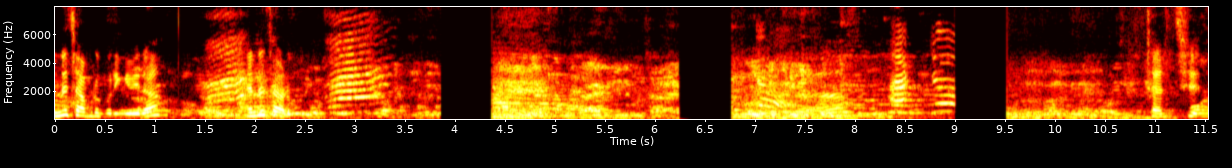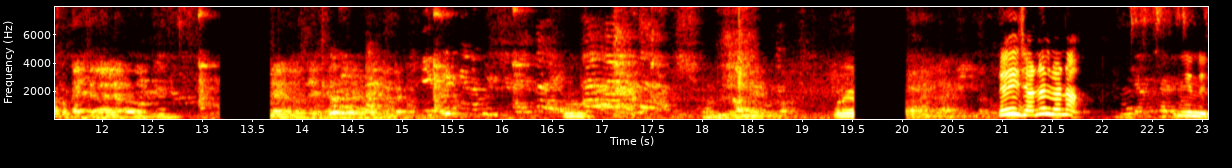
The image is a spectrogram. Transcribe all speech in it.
என்ன சாப்பிட போறீங்க வீரா? என்ன சாப்பிட போறீங்க? சர்ச்சு ஏய் ஜன்னல் வேணாம் நின்று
